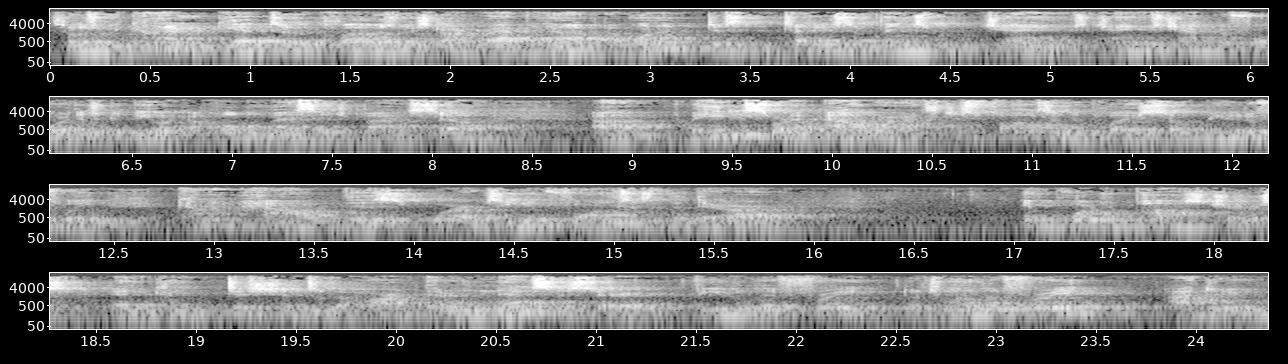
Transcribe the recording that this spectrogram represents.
So, as we kind of get to the close we start wrapping up, I want to just tell you some things from James. James chapter 4. This could be like a whole message by itself. Uh, but he just sort of outlines, just falls into place so beautifully, kind of how this works. He informs us that there are important postures and conditions of the heart that are necessary for you to live free. Don't you want to live free? I do.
